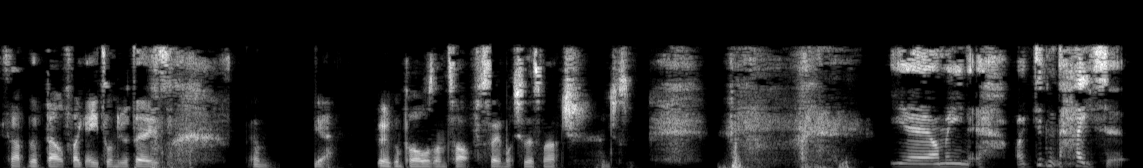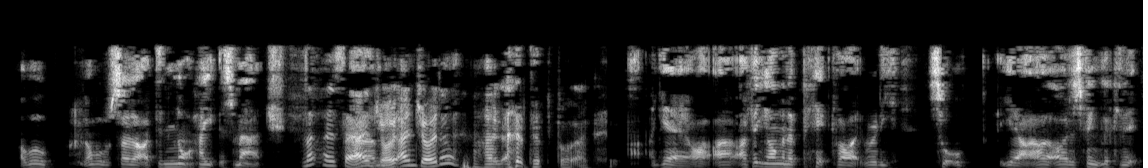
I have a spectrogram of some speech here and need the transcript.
he's had the belt for like 800 days, and yeah, Logan Paul was on top for so much of this match, and just Yeah, I mean, I didn't hate it. I will. I will say that I did not hate this match. no, I say I Um, enjoyed. I enjoyed it. I, I did, but Yeah, I, I- I think I'm going to pick like really sort of. Yeah, I, I just think looking at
